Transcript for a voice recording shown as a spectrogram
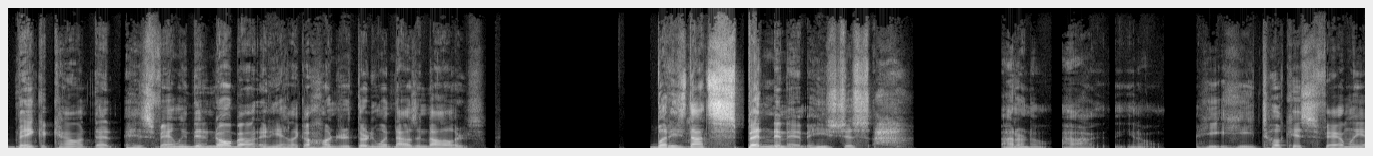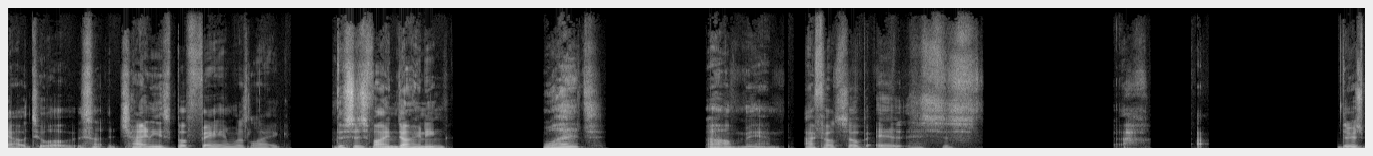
bank account that his family didn't know about and he had like $131,000. But he's not spending it. He's just I don't know. Uh, you know, he he took his family out to a, a Chinese buffet and was like, "This is fine dining." What? Oh man, I felt so bad. It's just uh, there's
